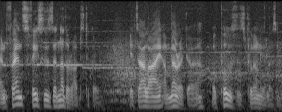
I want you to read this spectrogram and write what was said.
and France faces another obstacle. Its ally, America, opposes colonialism.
